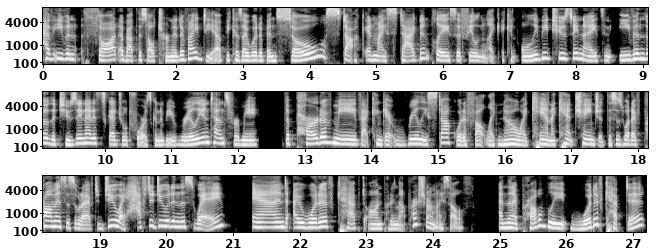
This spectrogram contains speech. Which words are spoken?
have even thought about this alternative idea because I would have been so stuck in my stagnant place of feeling like it can only be Tuesday nights. And even though the Tuesday night is scheduled for is going to be really intense for me, the part of me that can get really stuck would have felt like, no, I can't, I can't change it. This is what I've promised. This is what I have to do. I have to do it in this way. And I would have kept on putting that pressure on myself. And then I probably would have kept it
